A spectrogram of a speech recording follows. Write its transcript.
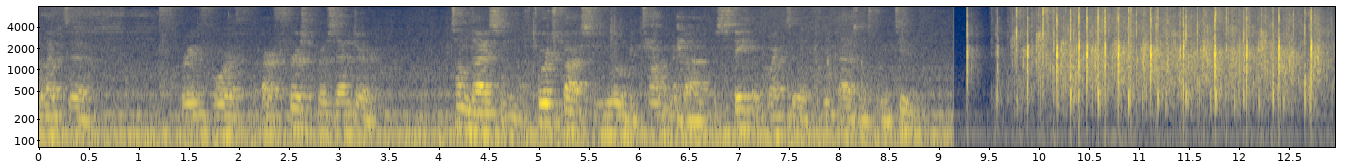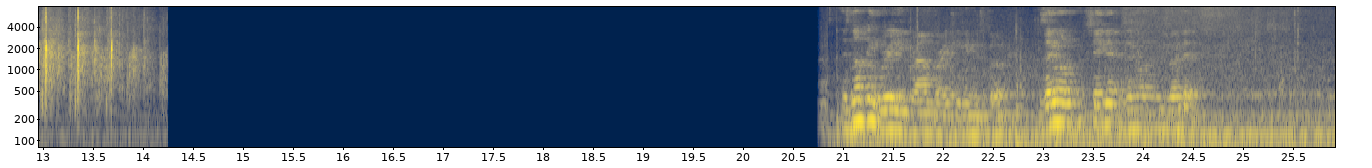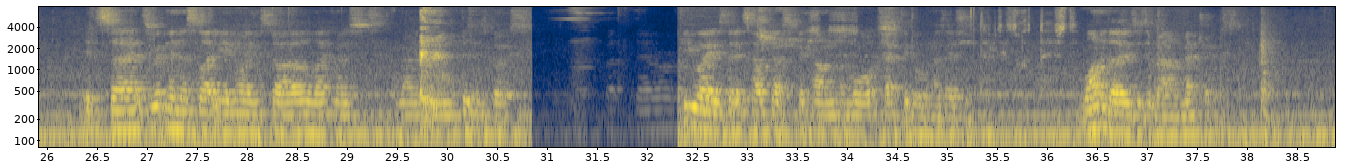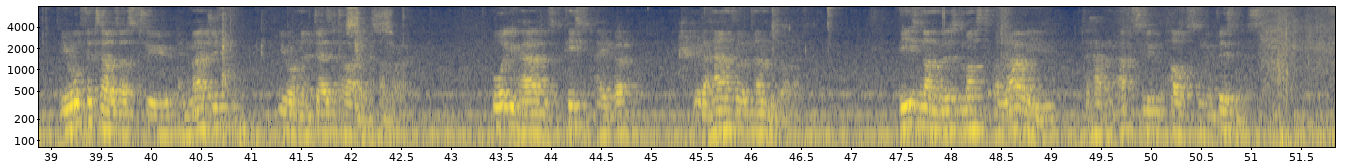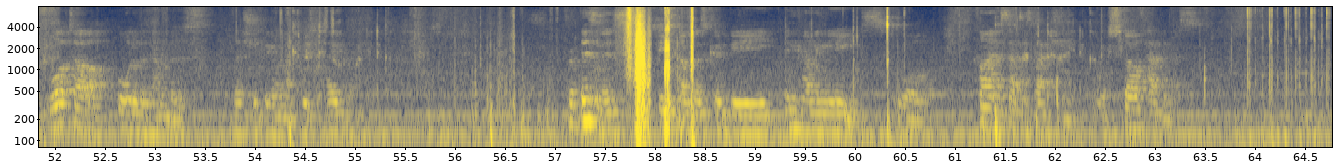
would like to bring forth our first presenter, Tom Dyson of Torchbox, who will be talking about the state of Wagtail 2022. There's nothing really groundbreaking in this book. Has anyone seen it? Has anyone read it? It's uh, it's written in a slightly annoying style, like most American business books. But there are a few ways that it's helped us become a more effective organisation. One of those is around metrics. The author tells us to imagine you're on a desert island somewhere. All you have is a piece of paper with a handful of numbers on it. These numbers must allow you to have an absolute pulse on your business. What are all of the numbers that should be on that piece of paper? For business, these numbers could be incoming leads, or client satisfaction, or staff happiness.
